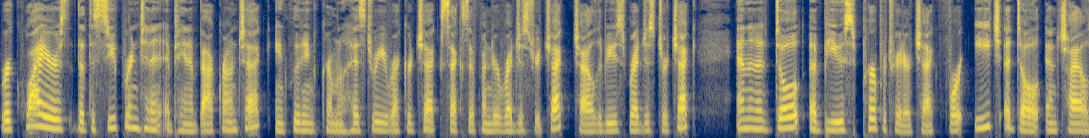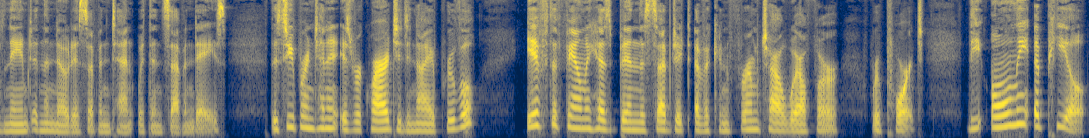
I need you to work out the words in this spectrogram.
requires that the superintendent obtain a background check, including criminal history record check, sex offender registry check, child abuse register check, and an adult abuse perpetrator check for each adult and child named in the notice of intent within seven days. The superintendent is required to deny approval if the family has been the subject of a confirmed child welfare report. The only appeal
